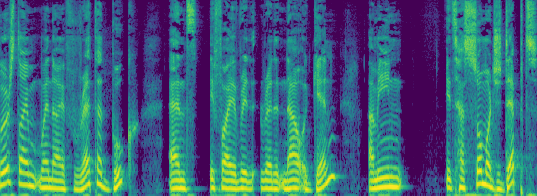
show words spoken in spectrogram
first time when I've read that book, and if I read read it now again, I mean, it has so much depth.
